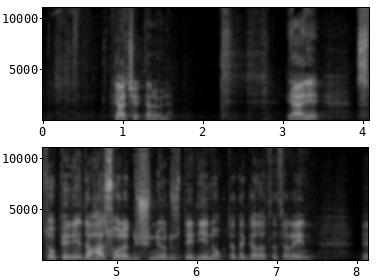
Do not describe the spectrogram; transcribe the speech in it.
Gerçekten öyle. Yani stoperi daha sonra düşünüyoruz dediği noktada Galatasaray'ın eee,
